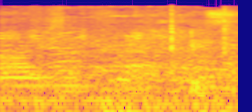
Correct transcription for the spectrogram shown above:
casa.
